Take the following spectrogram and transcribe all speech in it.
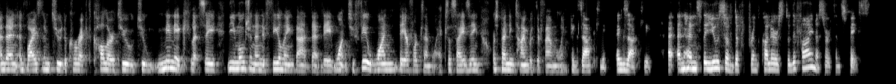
and then advise them to the correct color to to mimic let's say the emotion and the feeling that that they want to feel when they are for example exercising or spending time with their family. Exactly exactly. And hence the use of different colors to define a certain space.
